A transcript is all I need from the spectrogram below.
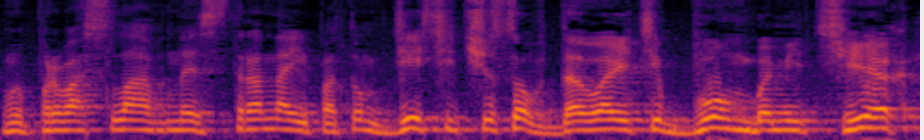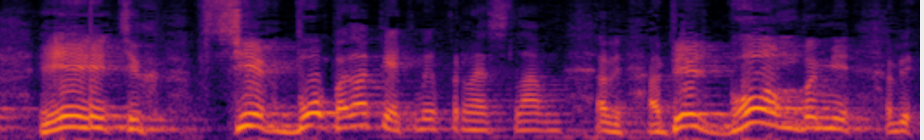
Мы православная страна, и потом 10 часов давайте бомбами тех, этих, всех бомб. А опять мы православные. Опять, опять бомбами. Опять.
